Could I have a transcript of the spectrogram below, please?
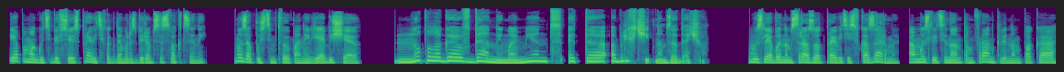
Я помогу тебе все исправить, когда мы разберемся с вакциной. Мы запустим твою панель, я обещаю. Но, полагаю, в данный момент это облегчит нам задачу. Вы с Лябеном сразу отправитесь в казармы, а мы с лейтенантом Франклином пока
